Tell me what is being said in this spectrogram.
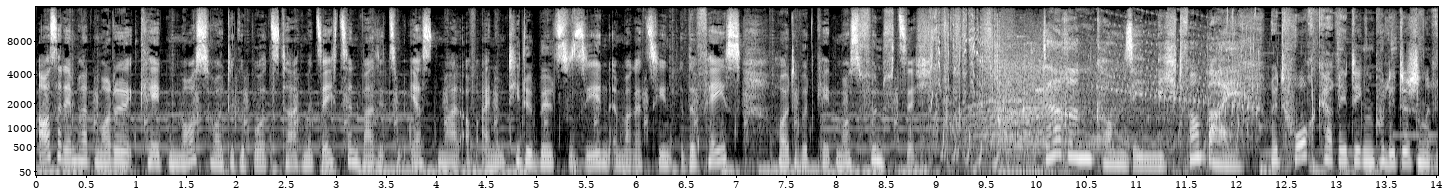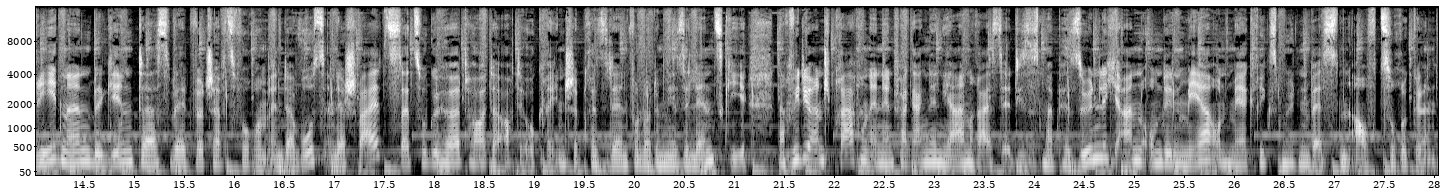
Außerdem hat Model Kate Moss heute Geburtstag. Mit 16 war sie zum ersten Mal auf einem Titelbild zu sehen im Magazin The Face. Heute wird Kate Moss 50. Daran kommen Sie nicht vorbei. Mit hochkarätigen politischen Rednern beginnt das Weltwirtschaftsforum in Davos in der Schweiz. Dazu gehört heute auch der ukrainische Präsident Volodymyr Zelensky. Nach Videoansprachen in den vergangenen Jahren reist er dieses Mal persönlich an, um den mehr und mehr kriegsmüden Westen aufzurückeln.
